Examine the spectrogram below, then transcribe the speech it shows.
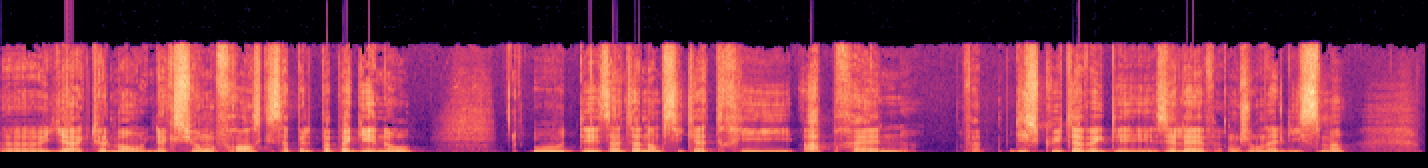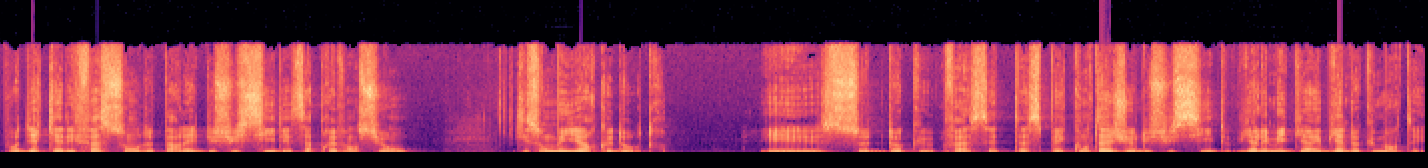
Euh, il y a actuellement une action en France qui s'appelle Papageno, où des internes en psychiatrie apprennent, enfin, discutent avec des élèves en journalisme pour dire qu'il y a des façons de parler du suicide et de sa prévention qui sont meilleures que d'autres. Et cet aspect contagieux du suicide via les médias est bien documenté.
